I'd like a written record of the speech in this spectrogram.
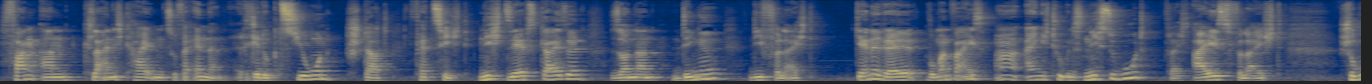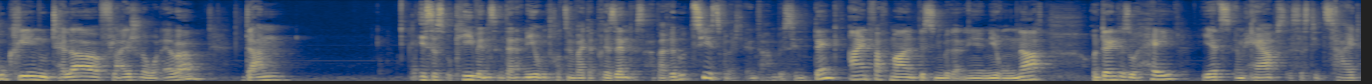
Fang an, Kleinigkeiten zu verändern. Reduktion statt Verzicht. Nicht selbst geiseln, sondern Dinge, die vielleicht generell, wo man weiß, ah, eigentlich tut mir das nicht so gut, vielleicht Eis, vielleicht Schokocreme, Nutella, Fleisch oder whatever, dann ist es okay, wenn es in deiner Ernährung trotzdem weiter präsent ist. Aber reduziere es vielleicht einfach ein bisschen. Denk einfach mal ein bisschen über deine Ernährung nach und denke so, hey, jetzt im Herbst ist es die Zeit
